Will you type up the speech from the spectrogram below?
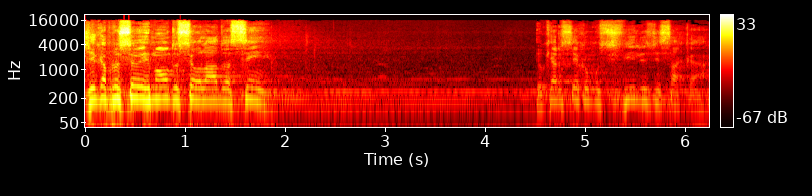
Diga para o seu irmão do seu lado assim: Eu quero ser como os filhos de Sacar,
